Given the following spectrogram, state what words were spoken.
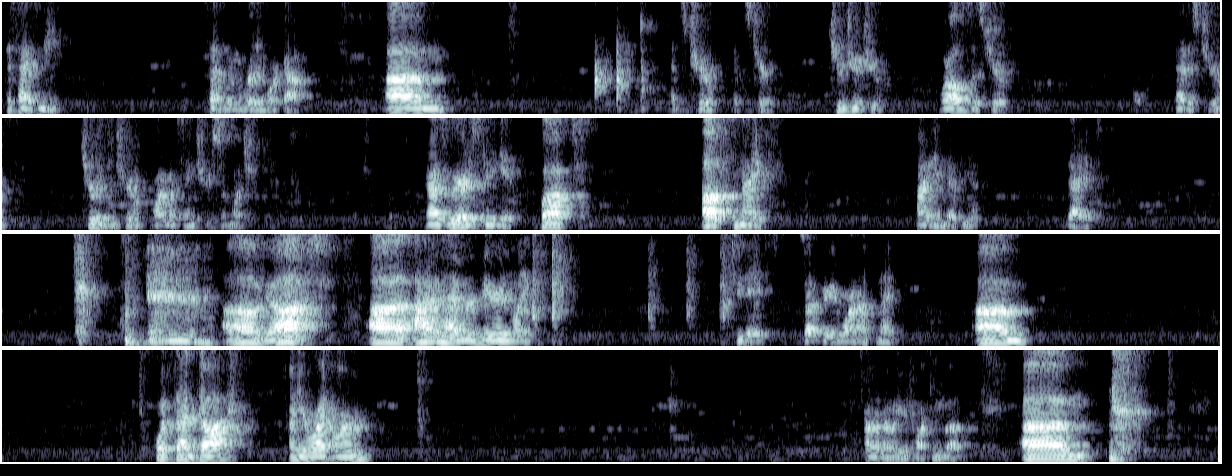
besides me. So that wouldn't really work out. Um, that's true. That's true. True, true, true. What else is true? That is true. Truer than true. Why am I saying true so much? Guys, we're just going to get fucked up tonight on A&W Diet. oh gosh. Uh, I haven't had root beer in like two days, so I figured why not tonight. Um, what's that dot on your right arm? I don't know what you're talking about. Um,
